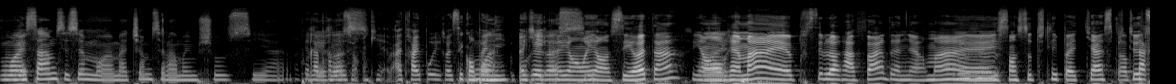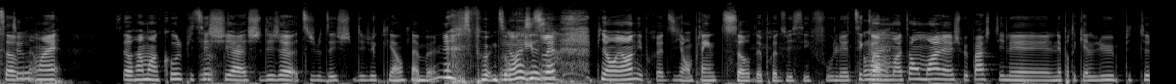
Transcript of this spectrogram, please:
Ouais, Sam, c'est ça. Moi, ma chum, c'est la même chose aussi. euh, pour la promotion. OK. Elle travaille pour Eros et compagnie. Eros, Ils ont- c'est- ils ont- C'est hot, hein? Ils ont Ouais. vraiment euh, poussé leur affaire dernièrement. Euh, Mhm. ils sont sur tous les podcasts. Ils Puis sont tout, ça, partout. ouais. C'est vraiment cool. Puis, tu sais, je suis, je suis déjà, tu sais, je veux dire, je suis déjà cliente là-bas. là. C'est pas une Ouais, surprise. là. Puis, ils ont vraiment des produits. Ils ont plein de sortes de produits. C'est fou. Là. Tu sais, Ouais. comme, mettons, moi, là, je peux pas acheter le- n'importe quel lieu. Puis, tout,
